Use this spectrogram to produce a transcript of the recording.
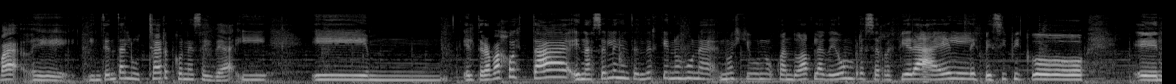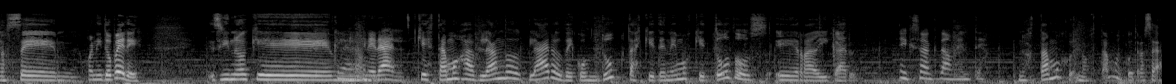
Va eh, intenta luchar con esa idea y y mm, el trabajo está en hacerles entender que no es una no es que uno cuando habla de hombre se refiera a él específico eh, no sé Juanito Pérez sino que en mm, general. que estamos hablando claro de conductas que tenemos que todos erradicar. Exactamente. No estamos no estamos en contra o sea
